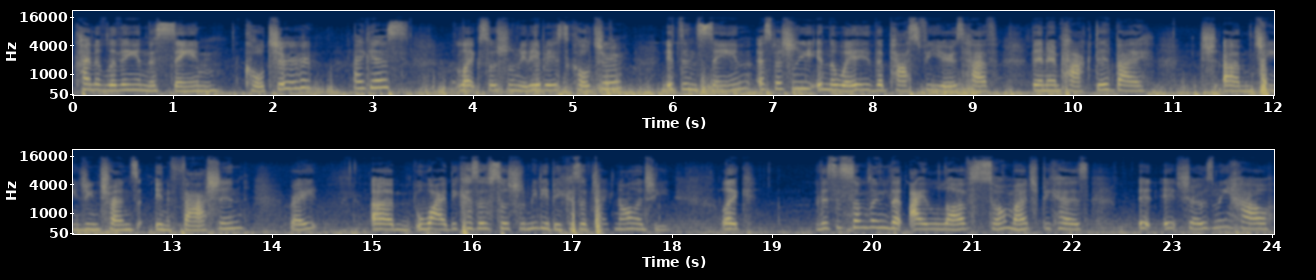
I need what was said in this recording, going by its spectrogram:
kind of living in the same culture, I guess, like social media based culture. It's insane, especially in the way the past few years have been impacted by um, changing trends in fashion, right? Um, why? Because of social media, because of technology. Like, this is something that I love so much because it, it shows me how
